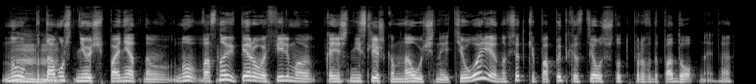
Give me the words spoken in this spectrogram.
Ну, mm-hmm. потому что не очень понятно. Ну, в основе первого фильма, конечно, не слишком научная теория, но все-таки попытка сделать что-то правдоподобное. Да?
